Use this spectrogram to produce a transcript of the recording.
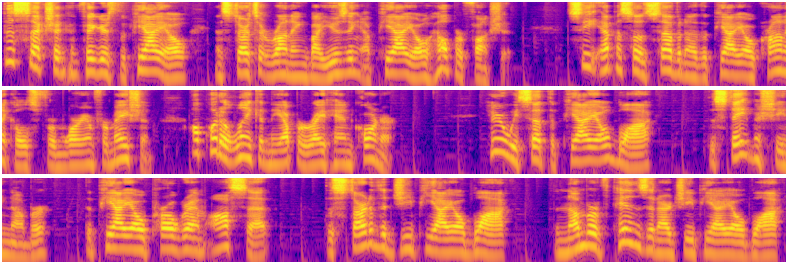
This section configures the PIO and starts it running by using a PIO helper function. See episode 7 of the PIO Chronicles for more information. I'll put a link in the upper right hand corner. Here we set the PIO block, the state machine number, the PIO program offset, the start of the GPIO block, the number of pins in our GPIO block,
